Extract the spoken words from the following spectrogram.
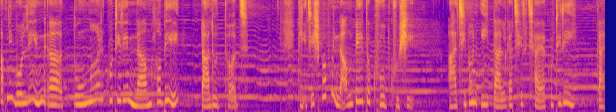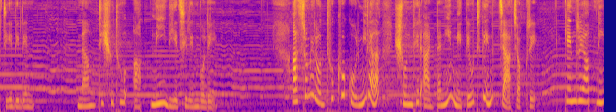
আপনি বললেন তোমার কুটিরের নাম হবে তালোধ্বজ। তেজেশবাবুর নাম পেয়ে তো খুব খুশি। আজীবন এই তালগাছের ছায়া কুটিরেই কাটিয়ে দিলেন। নামটি শুধু আপনিই দিয়েছিলেন বলে। আশ্রমের অধ্যক্ষ কর্মীরা সন্ধ্যের আড্ডা নিয়ে মেতে উঠতেন চা চক্রে। কেন্দ্রে আপনি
